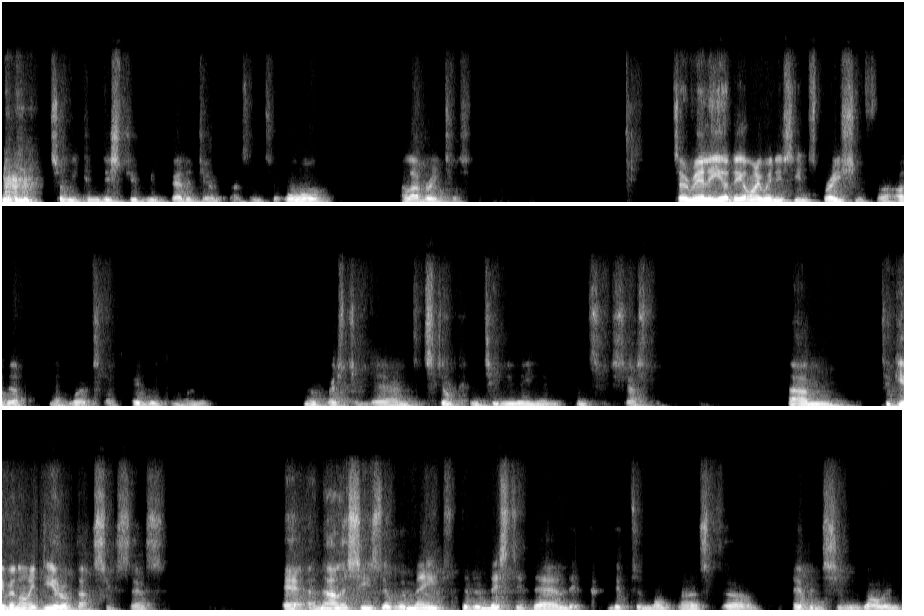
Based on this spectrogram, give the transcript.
so we can distribute better germplasm to all collaborators. So really, uh, the IWIN is the inspiration for other networks like HeDWIC and IWIN. No question there, and still continuing and, and successful. Um, to give an idea of that success, uh, analyses that were made that are listed there, Lipton, Longhurst, uh, Evenson, Gollin,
